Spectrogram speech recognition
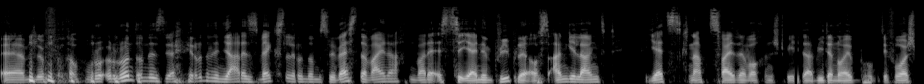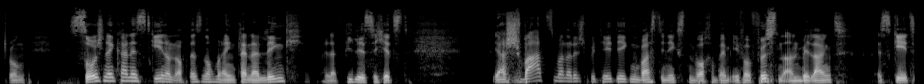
ähm, rund, um das, rund um den Jahreswechsel, rund um Silvester, Weihnachten war der SCR in den Pre-Playoffs angelangt, jetzt knapp zwei, drei Wochen später wieder neue Punkte Vorsprung. So schnell kann es gehen und auch das nochmal ein kleiner Link, weil da viele sich jetzt ja schwarzmalerisch betätigen, was die nächsten Wochen beim EV Füssen anbelangt. Es geht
